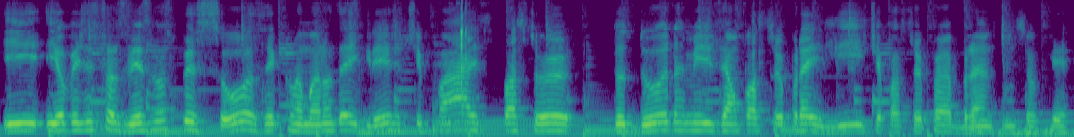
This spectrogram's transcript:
E, e, eu vejo essas mesmas pessoas reclamando da igreja, tipo, ah, esse pastor do Dunamis é um pastor para elite, é pastor para branco, não sei o quê.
